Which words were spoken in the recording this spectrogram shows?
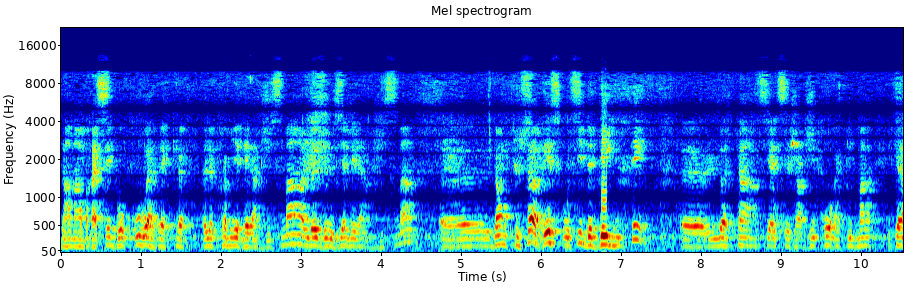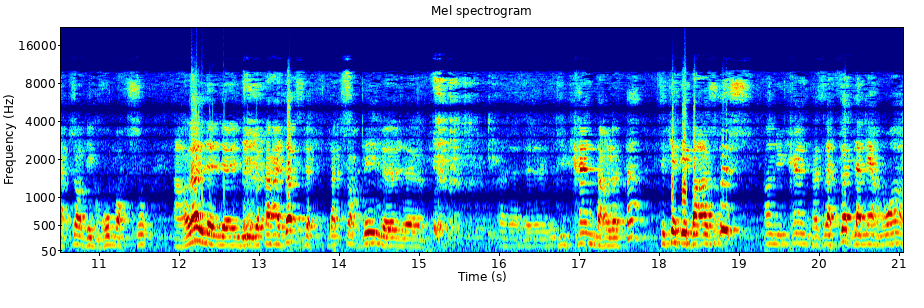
d'en embrasser beaucoup avec euh, le premier élargissement, le deuxième élargissement. Euh, donc tout ça risque aussi de déliter l'OTAN si elle s'élargit trop rapidement et qu'elle absorbe des gros morceaux. Alors là, le, paradoxe d'absorber l'Ukraine dans l'OTAN, c'est qu'il y a des bases russes en Ukraine, parce la flotte de la mer Noire,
